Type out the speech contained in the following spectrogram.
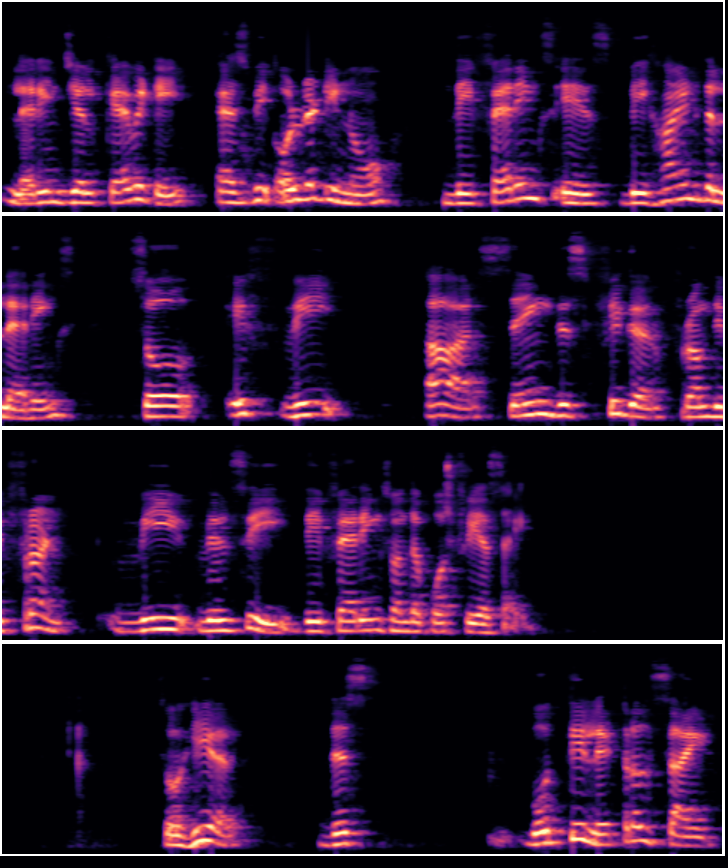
laryngeal cavity. As we already know, the pharynx is behind the larynx so if we are seeing this figure from the front we will see the pharynx on the posterior side. So here this both the lateral side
